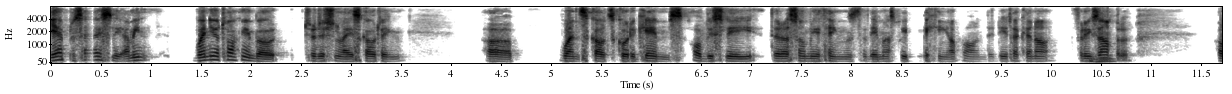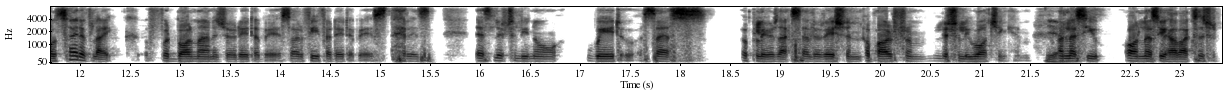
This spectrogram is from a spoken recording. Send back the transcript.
Yeah, precisely. I mean, when you're talking about traditional eye scouting, uh, when scouts go to games, obviously there are so many things that they must be picking up on the data cannot. For example, outside of like a football manager database or a FIFA database, there is there's literally no way to assess a player's acceleration apart from literally watching him, Yeah. unless you unless you have access to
